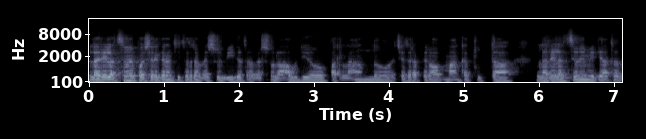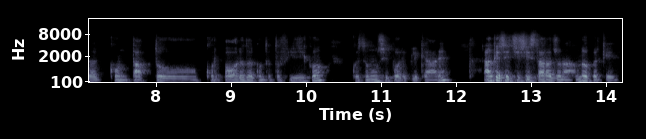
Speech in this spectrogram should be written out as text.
La relazione può essere garantita attraverso il video, attraverso l'audio, parlando, eccetera, però manca tutta la relazione immediata dal contatto corporeo, dal contatto fisico. Questo non si può replicare, anche se ci si sta ragionando, perché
